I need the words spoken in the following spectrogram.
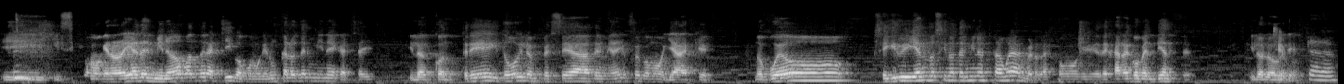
Y, y sí, como que no lo había terminado cuando era chico, como que nunca lo terminé, ¿cachai? Y lo encontré y todo y lo empecé a terminar y fue como, ya, es que no puedo seguir viviendo si no termino esta weá, ¿verdad? Es como que dejar algo pendiente y lo logré. Claro.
